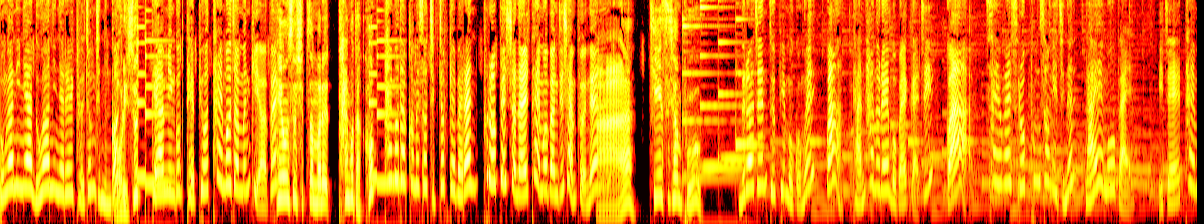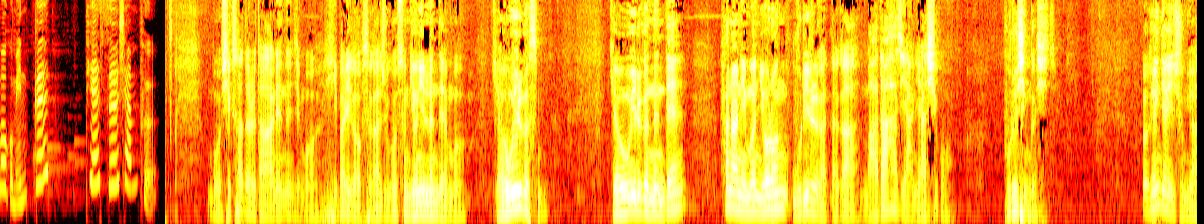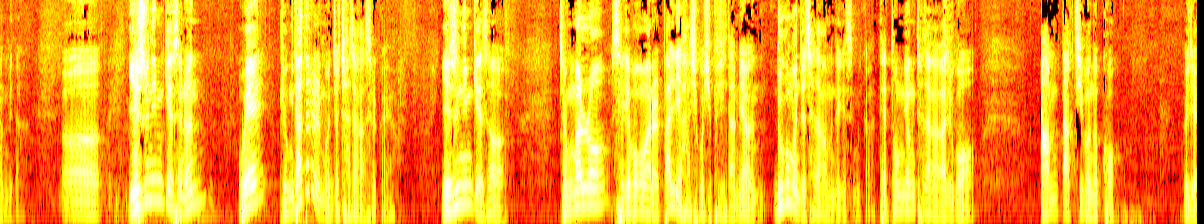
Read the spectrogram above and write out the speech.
동안이냐 노안이냐를 결정짓는 것? 머리숱? 대한민국 대표 탈모 전문 기업은 헤어수 13만의 탈모닷컴? 탈모닷컴에서 직접 개발한 프로페셔널 탈모 방지 샴푸는 아, TS 샴푸. 늘어진 두피 모공을 꽉! 단 한 올의 모발까지 꽉! 사용할수록 풍성해지는 나의 모발. 이제 탈모 고민 끝! TS 샴푸. 뭐 식사들을 다 안 했는지 뭐 희바리가 없어가지고 성경 읽는데 뭐 겨우 읽었습니다. 겨우 읽었는데 하나님은 요런 우리를 갖다가 마다하지 아니하시고 부르신 것이지. 어, 굉장히 중요합니다. 어, 예수님께서는 왜 병자들을 먼저 찾아갔을까요? 예수님께서 정말로 세계복음화를 빨리 하시고 싶으시다면 누구 먼저 찾아가면 되겠습니까? 대통령 찾아가가지고 암 딱 집어넣고, 그죠?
